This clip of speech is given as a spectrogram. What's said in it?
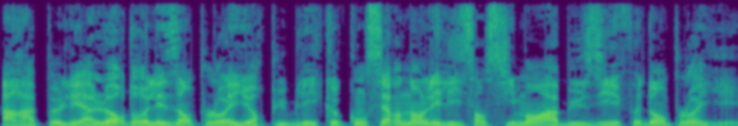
a rappelé à l'ordre les employeurs publics concernant les licenciements abusifs d'employés.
